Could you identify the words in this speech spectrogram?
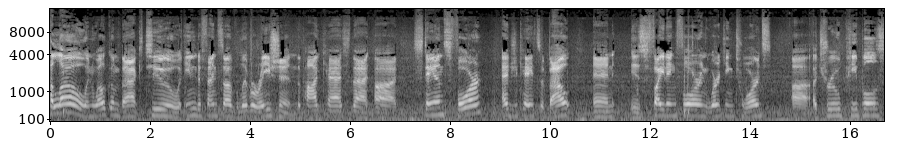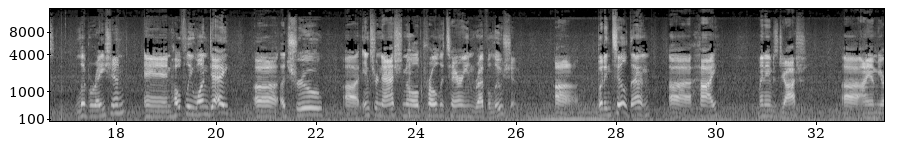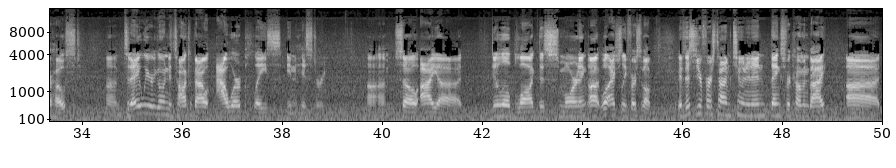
Hello, and welcome back to In Defense of Liberation, the podcast that uh, stands for, educates about, and is fighting for and working towards uh, a true people's liberation, and hopefully one day uh, a true uh, international proletarian revolution. Uh, but until then, uh, hi, my name is Josh. Uh, I am your host. Um, today we are going to talk about our place in history. Um, so I uh, did a little blog this morning. Uh, well, actually, first of all, if this is your first time tuning in, thanks for coming by. Uh,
